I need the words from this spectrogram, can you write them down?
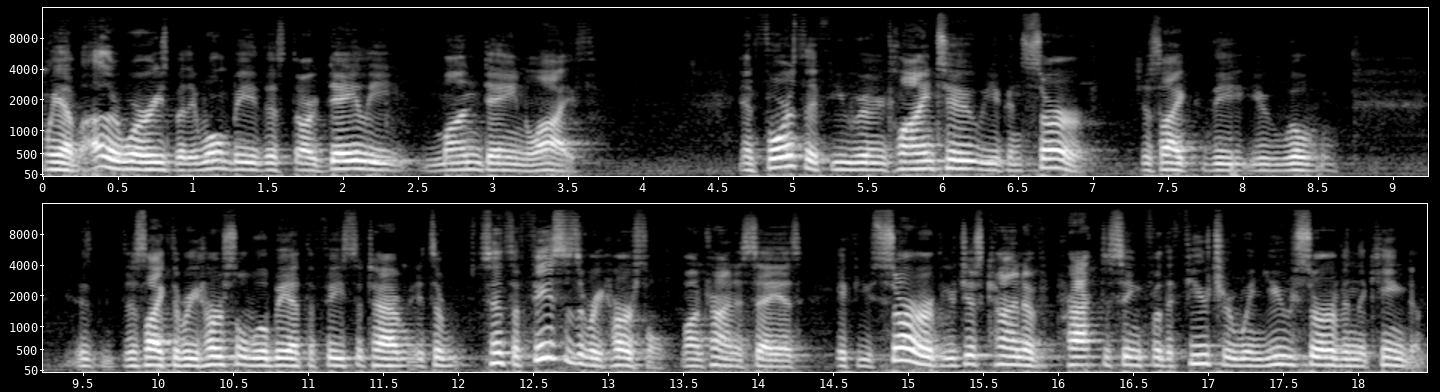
We have other worries, but it won't be this our daily mundane life. And fourth, if you are inclined to, you can serve. Just like the you will just like the rehearsal will be at the Feast of Tabernacles. Since the feast is a rehearsal, what I'm trying to say is if you serve, you're just kind of practicing for the future when you serve in the kingdom.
